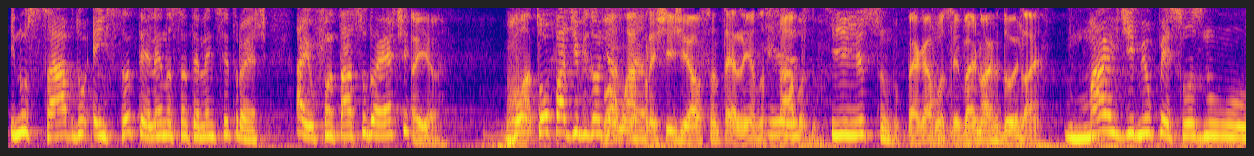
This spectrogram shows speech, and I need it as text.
E no sábado em Santa Helena, Santa Helena e Centro-Oeste. Aí o Fantástico Sudoeste Aí, ó. Voltou para a divisão de Vamos lá acesso. prestigiar o Santa Helena, sábado. Isso. Vou pegar você, vai nós dois lá. Mais de mil pessoas no,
